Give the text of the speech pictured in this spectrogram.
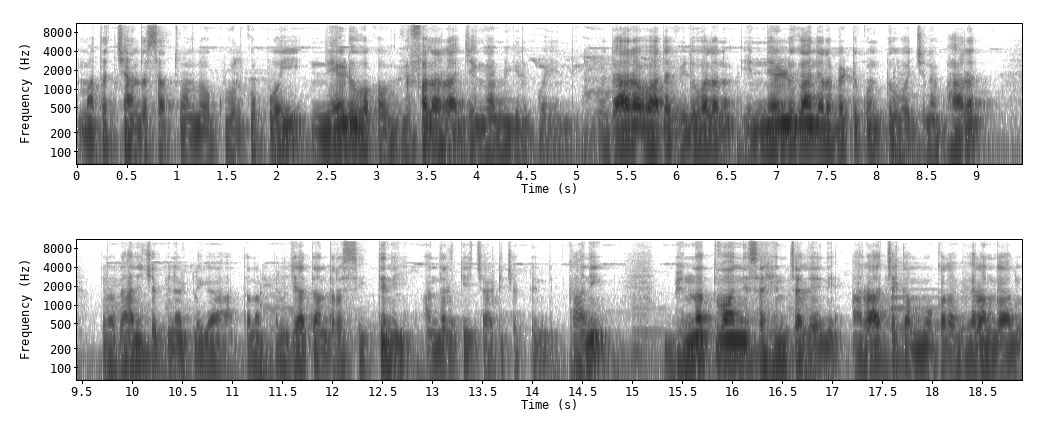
మత ఛాందసత్వంలో కూరుకుపోయి నేడు ఒక విఫల రాజ్యంగా మిగిలిపోయింది. ఉదారవాద విలువలను ఎన్నేళ్ళుగా నిలబెట్టుకుంటూ వచ్చిన భారత్ ప్రధాని చెప్పినట్లుగా తన ప్రజాతంత్ర శక్తిని అందరికీ చాటి చెప్పింది. కానీ భిన్నత్వాన్ని సహించలేని అరాచక మూకల వేలంగాలు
